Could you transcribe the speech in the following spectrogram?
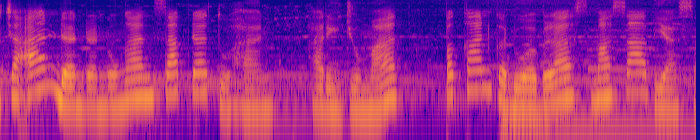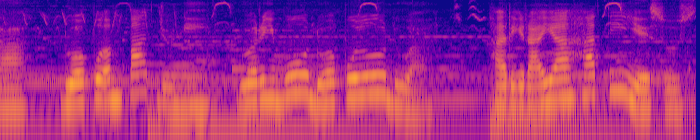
Bacaan dan Renungan Sabda Tuhan Hari Jumat, Pekan ke-12 Masa Biasa 24 Juni 2022 Hari Raya Hati Yesus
